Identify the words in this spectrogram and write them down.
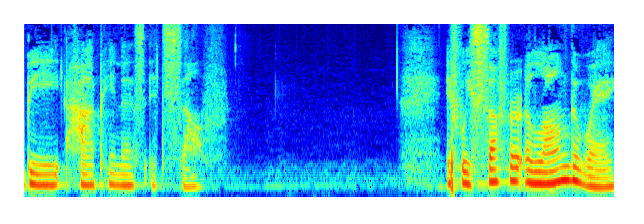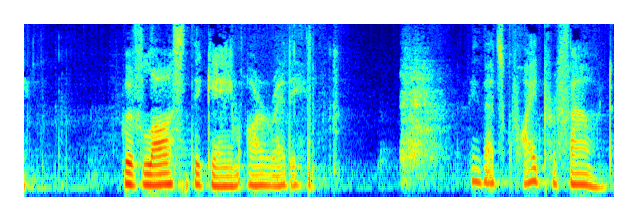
be happiness itself. If we suffer along the way, we've lost the game already. I think that's quite profound.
